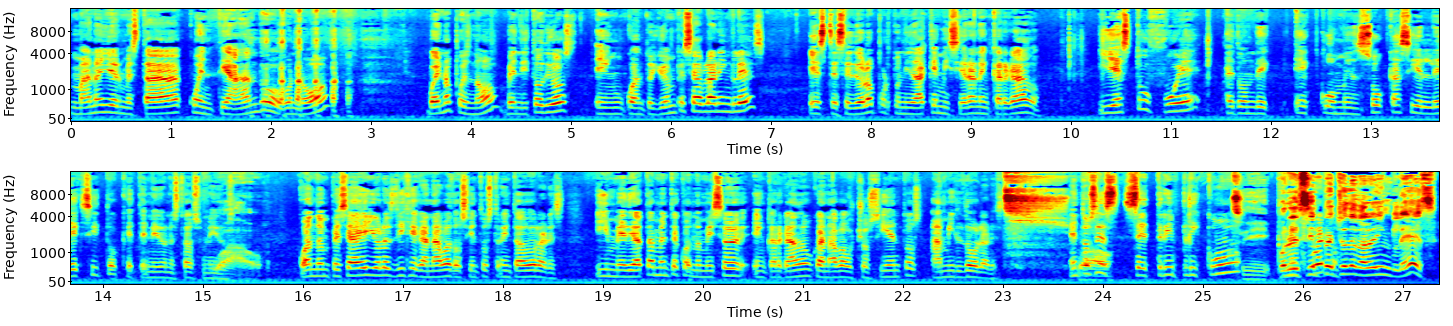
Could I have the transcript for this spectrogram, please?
manager me está cuenteando o no? bueno, pues no, bendito Dios, en cuanto yo empecé a hablar inglés, este se dio la oportunidad que me hicieran encargado. Y esto fue eh, donde eh, comenzó casi el éxito que he tenido en Estados Unidos. Wow. Cuando empecé ahí yo les dije ganaba 230 dólares. Inmediatamente cuando me hice encargado ganaba 800 a 1000 dólares. Entonces se triplicó. Sí, por el simple hecho de hablar inglés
